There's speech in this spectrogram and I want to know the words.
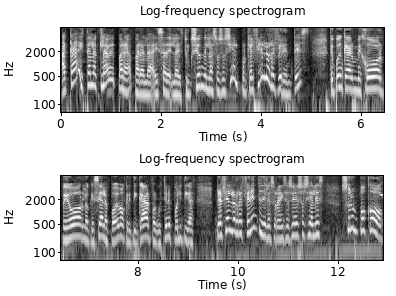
acá está la clave para, para la, esa de- la destrucción del lazo social, porque al final los referentes te pueden caer mejor, peor, lo que sea, los podemos criticar por cuestiones políticas, pero al final los referentes de las organizaciones sociales son un poco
